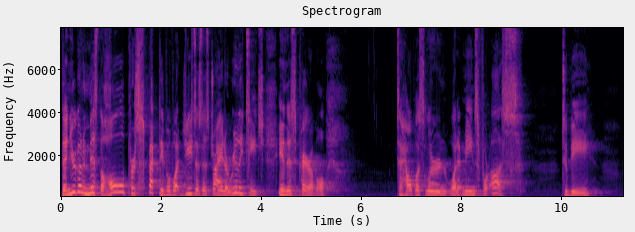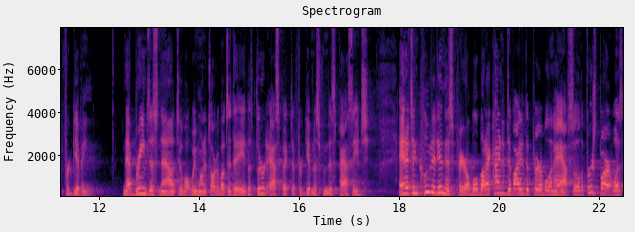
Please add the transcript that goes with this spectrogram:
then you're going to miss the whole perspective of what Jesus is trying to really teach in this parable to help us learn what it means for us to be forgiving. And that brings us now to what we want to talk about today the third aspect of forgiveness from this passage. And it's included in this parable, but I kind of divided the parable in half. So the first part was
